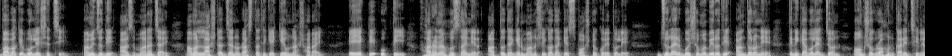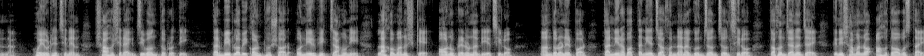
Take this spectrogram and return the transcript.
বাবাকে বলে এসেছি, আমি যদি আজ মারা যাই, আমার লাশটা যেন রাস্তা থেকে কেউ না সরাই এই একটি উক্তি ফারহানা হোসাইনের আত্মত্যাগের মানসিকতাকে স্পষ্ট করে তোলে। জুলাইয়ের বৈষম্যবিরোধী আন্দোলনে তিনি কেবল একজন অংশগ্রহণকারী ছিলেন না, হয়ে উঠেছিলেন সাহসের এক জীবন্ত প্রতীক। তার বিপ্লবী কণ্ঠস্বর ও নির্ভীক চাহনি লাখো মানুষকে অনুপ্রেরণা দিয়েছিল। আন্দোলনের পর তার নিরাপত্তা নিয়ে যখন নানা গুঞ্জন চলছিল, তখন জানা যায় তিনি সামান্য আহত অবস্থায়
